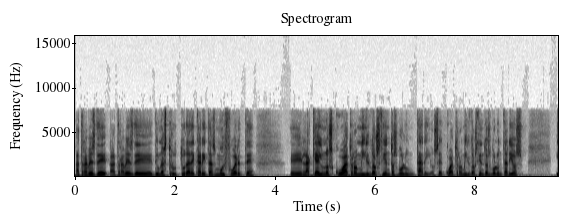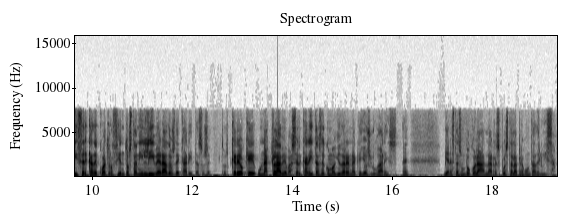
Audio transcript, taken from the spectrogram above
a través de, a través de, una estructura de caritas muy fuerte eh, en la que hay unos 4.200 voluntarios, ¿eh? 4.200 voluntarios y cerca de 400 también liberados de Caritas. O sea, entonces creo que una clave va a ser Caritas de cómo ayudar en aquellos lugares. ¿eh? Bien, esta es un poco la respuesta a la pregunta de Luisa.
